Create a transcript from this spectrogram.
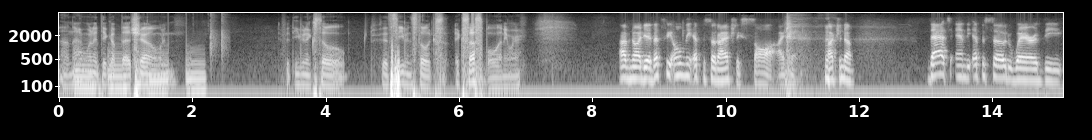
Now I want to dig up that show and if it even still, if it's even still ex- accessible anywhere. I have no idea. That's the only episode I actually saw, I think. Actually no. That and the episode where the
